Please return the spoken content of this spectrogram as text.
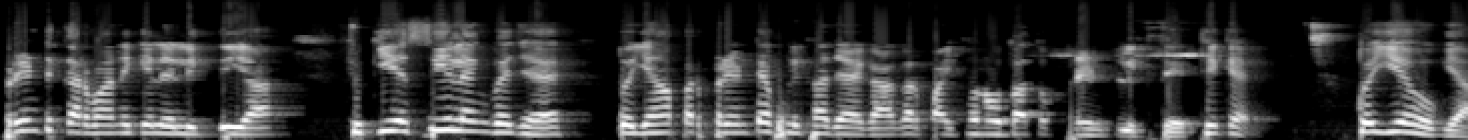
प्रिंट करवाने के लिए लिख दिया। क्योंकि ये सी लैंग्वेज है तो यहाँ पर प्रिंट लिखा जाएगा, अगर पाइथन होता तो प्रिंट लिखते, ठीक है? तो ये हो गया।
